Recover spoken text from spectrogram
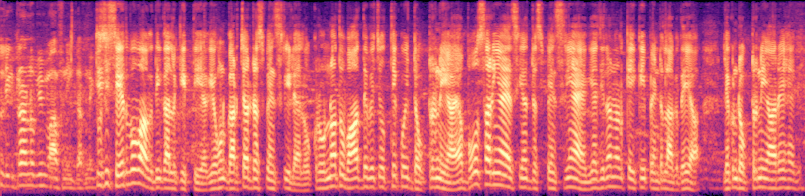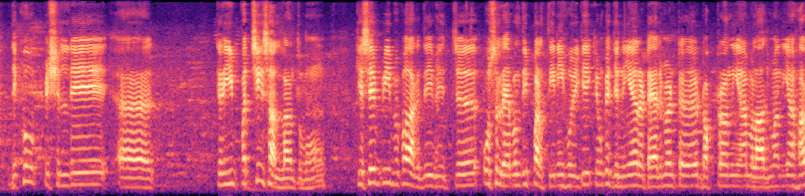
ਲੀਡਰਾਂ ਨੂੰ ਵੀ ਮਾਫ ਨਹੀਂ ਕਰਨਗੇ। ਤੁਸੀਂ ਸਿਹਤ ਵਿਭਾਗ ਦੀ ਗੱਲ ਕੀਤੀ ਹੈਗੀ ਹੁਣ ਗਰਚਾ ਡਿਸਪੈਂਸਰੀ ਲੈ ਲਓ। ਕਰੋਨਾ ਤੋਂ ਬਾਅਦ ਦੇ ਵਿੱਚ ਉੱਥੇ ਕੋਈ ਡਾਕਟਰ ਨਹੀਂ ਆਇਆ। ਬਹੁਤ ਸਾਰੀਆਂ ਐਸੀਆਂ ਡਿਸਪੈਂਸਰੀਆਂ ਹੈਗੀਆਂ ਜਿਨ੍ਹਾਂ ਨਾਲ ਕਈ ਕਈ ਪਿੰਡ ਲੱਗਦੇ ਆ ਲੇਕਿਨ ਡਾਕਟਰ ਨਹੀਂ ਆ ਰਹੇ ਹੈਗੇ। ਦੇਖੋ ਪਿਛਲੇ ਕਰੀਬ 25 ਸਾਲਾਂ ਤੋਂ ਕਿਸੇ ਵੀ ਵਿਭਾਗ ਦੇ ਵਿੱਚ ਉਸ ਲੈਵਲ ਦੀ ਭਰਤੀ ਨਹੀਂ ਹੋਈਗੀ ਕਿਉਂਕਿ ਜਿੰਨੀਆਂ ਰਿਟਾਇਰਮੈਂਟ ਡਾਕਟਰਾਂ ਦੀਆਂ ਮੁਲਾਜ਼ਮਾਂ ਦੀਆਂ ਹਰ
